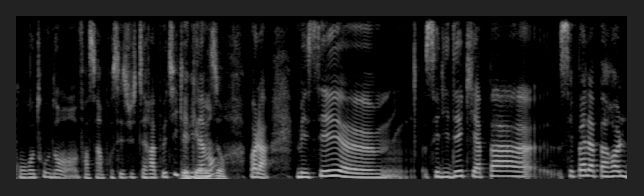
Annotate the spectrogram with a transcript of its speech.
qu'on retrouve dans... Enfin, c'est un processus thérapeutique, évidemment. Voilà. Mais c'est euh, c'est l'idée qu'il n'y a pas... C'est pas la parole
